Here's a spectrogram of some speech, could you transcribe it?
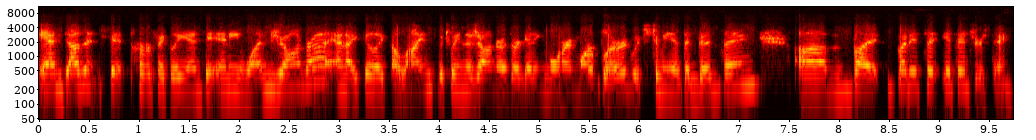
and doesn't fit perfectly into any one genre. And I feel like the lines between the genres are getting more and more blurred, which to me is a good thing. Um, but but it's it's interesting.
